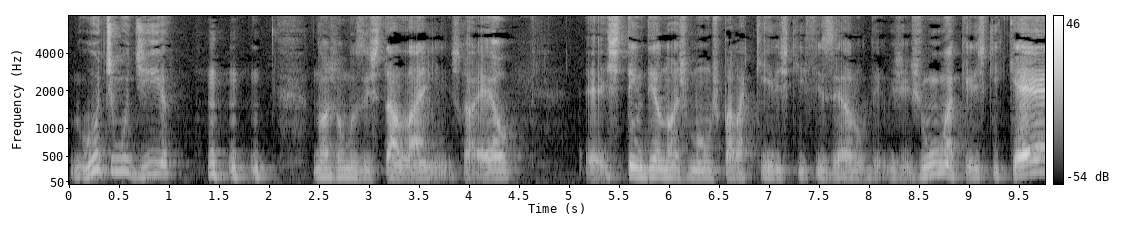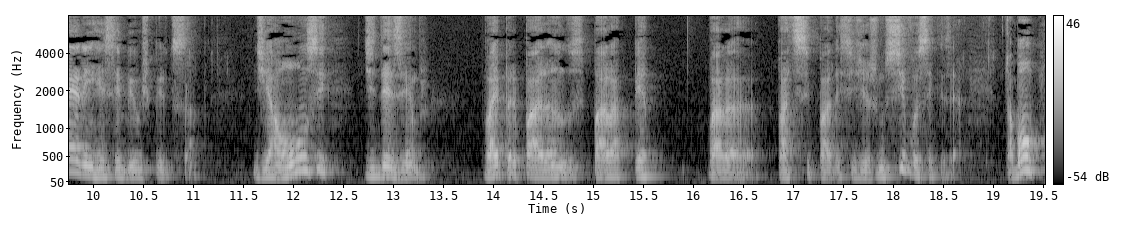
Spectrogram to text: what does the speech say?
no último dia, nós vamos estar lá em Israel, é, estendendo as mãos para aqueles que fizeram o jejum, aqueles que querem receber o Espírito Santo. Dia 11 de dezembro. Vai preparando-se para, para participar desse jejum, se você quiser. Tá bom?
